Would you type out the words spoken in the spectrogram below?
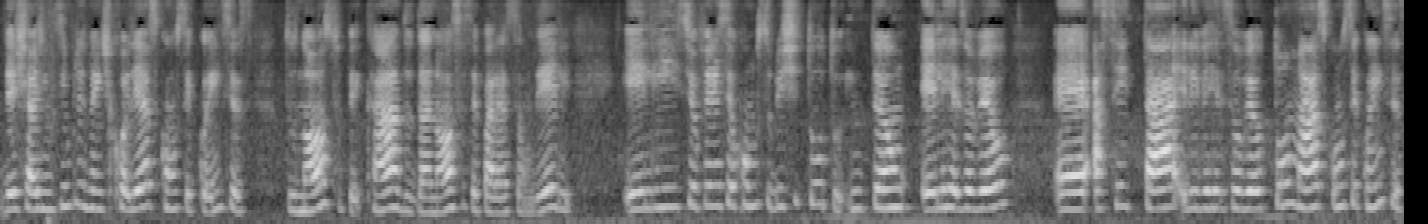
deixar a gente simplesmente colher as consequências do nosso pecado, da nossa separação dele, ele se ofereceu como substituto. Então, ele resolveu é, aceitar, ele resolveu tomar as consequências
